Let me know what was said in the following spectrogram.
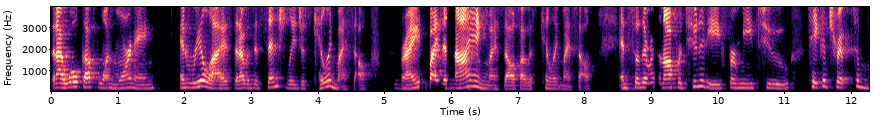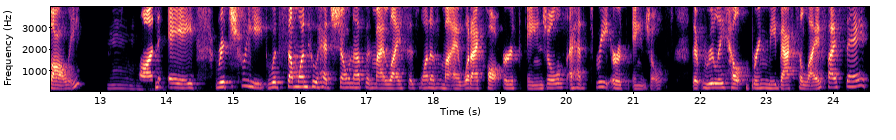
that I woke up one morning and realized that I was essentially just killing myself right? By denying myself, I was killing myself. And so there was an opportunity for me to take a trip to Bali. Mm. On a retreat with someone who had shown up in my life as one of my what I call earth angels. I had three earth angels that really helped bring me back to life, I say.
